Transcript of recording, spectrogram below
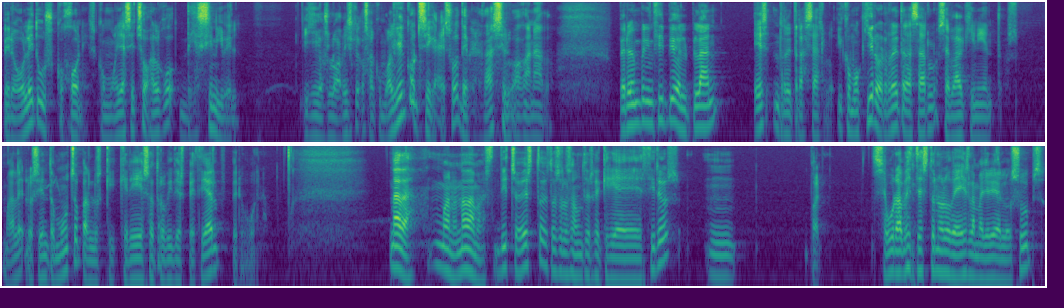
Pero ole tus cojones, como hayas hecho algo de ese nivel. Y os lo habéis. O sea, como alguien consiga eso, de verdad se lo ha ganado. Pero en principio el plan es retrasarlo. Y como quiero retrasarlo, se va a 500. ¿Vale? Lo siento mucho para los que queréis otro vídeo especial, pero bueno. Nada, bueno, nada más. Dicho esto, estos son los anuncios que quería deciros. Mm, bueno, seguramente esto no lo veáis la mayoría de los subs.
